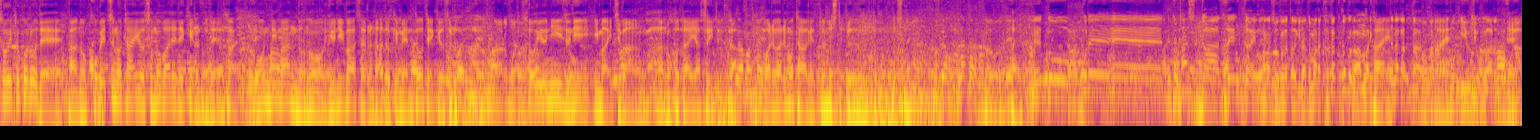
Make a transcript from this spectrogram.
そういうところであの個別の対応その場でできるので、オンディマンドのユニバーサルなドキュメントを提供すると。なるほど。そういうニーズに今一番あの応えやすいというか、我々もターゲットにしているところですね。なるほど。はい。えっ、とこれ、えー確か前回お話を伺った時だとまだ価格とかがあんまり決まってなかったのかなはいという記憶があるんですが、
